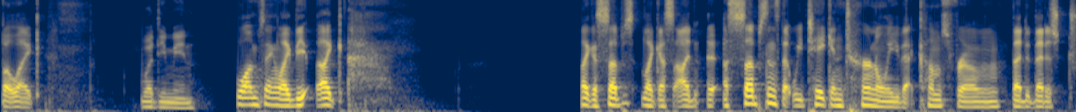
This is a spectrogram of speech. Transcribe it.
But like What do you mean? well I'm saying like the like like a subs like a, a substance that we take internally that comes from that that is tr-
